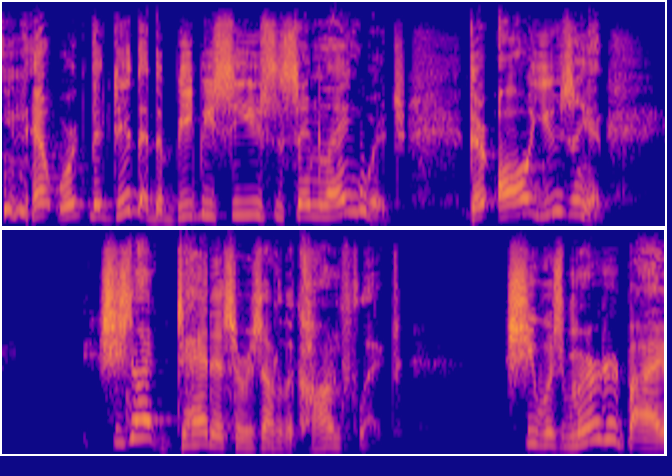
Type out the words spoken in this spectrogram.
network that did that. The BBC used the same language. They're all using it. She's not dead as a result of the conflict. She was murdered by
